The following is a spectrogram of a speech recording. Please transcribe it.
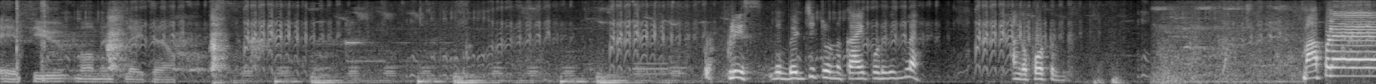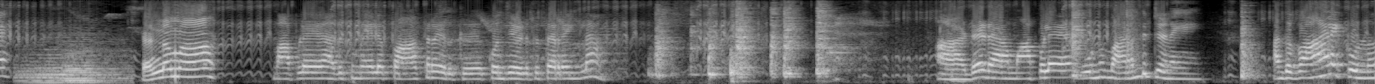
A few moments later. Please இந்த பெட்ஷீட் ஒன்று காய் போடுவீங்களா? அங்க போட்டுருங்க. மாப்பிள்ள என்னம்மா? மாப்பிள்ள அதுக்கு மேல பாத்திரம் இருக்கு. கொஞ்சம் எடுத்து தர்றீங்களா? அடடா மாப்பிள்ள ஒண்ணு மறந்துட்டேனே. அந்த வாழைக்கு ஒண்ணு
